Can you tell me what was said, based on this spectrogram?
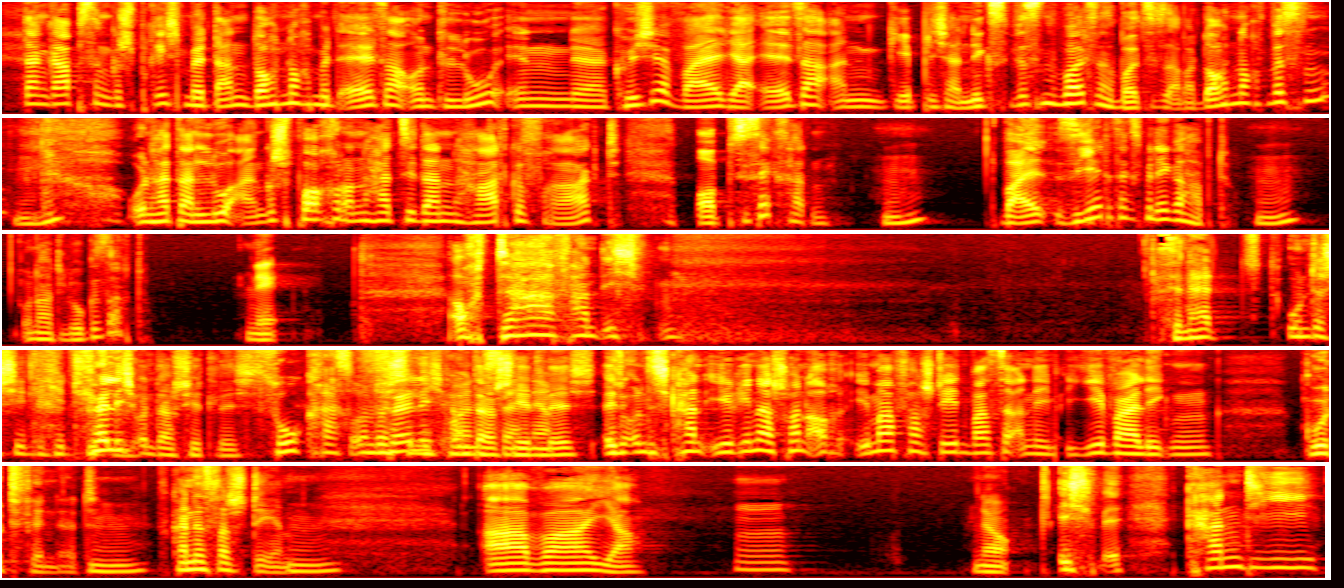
Dann gab es ein Gespräch mit dann doch noch mit Elsa und Lou in der Küche, weil ja Elsa angeblich ja nichts wissen wollte, dann wollte sie es aber doch noch wissen Mhm. und hat dann Lou angesprochen und hat sie dann hart gefragt, ob sie Sex hatten. Mhm. Weil sie hätte Sex mit ihr gehabt. Und hat Lou gesagt. Nee. Auch da fand ich Sind halt unterschiedliche Typen. völlig unterschiedlich. so krass unterschiedlich. Völlig es sein, unterschiedlich. Ich- Und ich kann Irina schon auch immer verstehen, was sie an dem jeweiligen gut findet. Mhm. Ich kann das verstehen. Aber ja, Ja. ja. ich kann die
